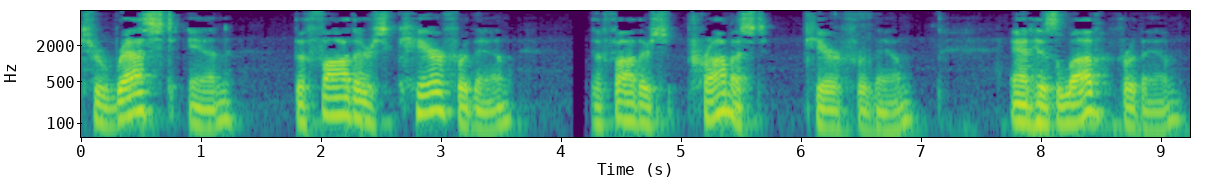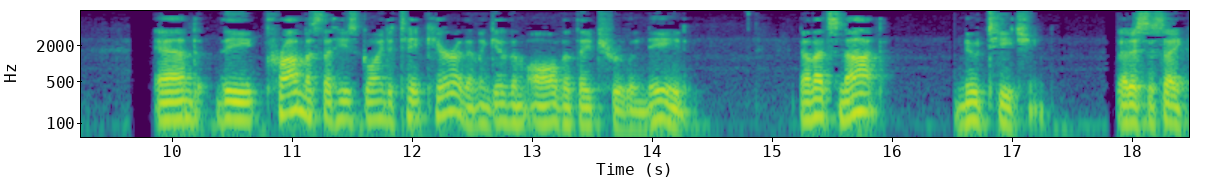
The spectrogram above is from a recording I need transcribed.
to rest in the Father's care for them, the Father's promised care for them, and His love for them, and the promise that He's going to take care of them and give them all that they truly need. Now that's not new teaching. That is to say,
